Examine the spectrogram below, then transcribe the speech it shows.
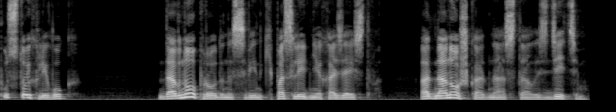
Пустой хлевок. Давно проданы свинки, последнее хозяйство. Одна ножка одна осталась детям.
